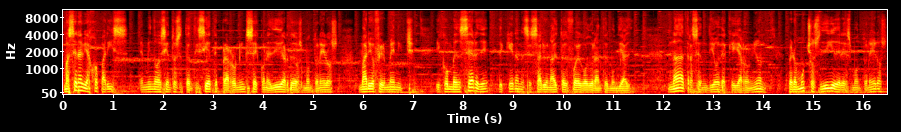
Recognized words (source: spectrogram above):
Macera viajó a París en 1977 para reunirse con el líder de los montoneros, Mario Firmenich, y convencerle de que era necesario un alto el fuego durante el Mundial. Nada trascendió de aquella reunión, pero muchos líderes montoneros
